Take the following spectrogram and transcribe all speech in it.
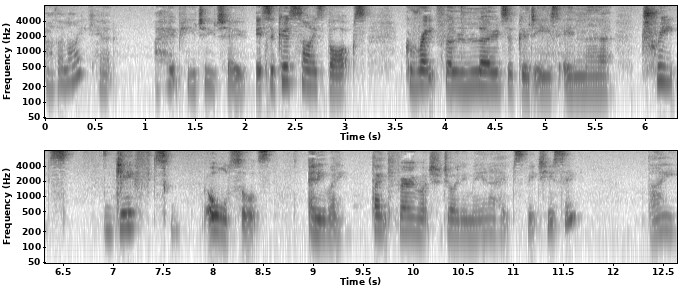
rather like it. I hope you do too. It's a good size box, great for loads of goodies in there. Treats, gifts, all sorts. Anyway, thank you very much for joining me and I hope to speak to you soon. Bye.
